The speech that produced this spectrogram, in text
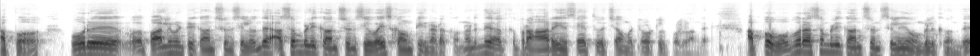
அப்போது ஒரு பார்லிமெண்ட்ரி கான்ஸ்டுவன்சியில் வந்து அசம்பிளி கான்ஸ்டுவன்சி வைஸ் கவுண்டிங் நடக்கும். நடந்து அதுக்கப்புறம் ஆறையும் சேர்த்து வச்சு அவங்க டோட்டல் போடுவாங்க. அப்போ ஒவ்வொரு அசம்பிளி கான்ஸ்டுவன்சிலையும் உங்களுக்கு வந்து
